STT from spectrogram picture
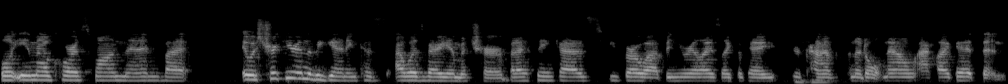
we'll email correspond then but it was trickier in the beginning because i was very immature. But i think as you grow up and you realize like okay you're kind of an adult now act like it then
